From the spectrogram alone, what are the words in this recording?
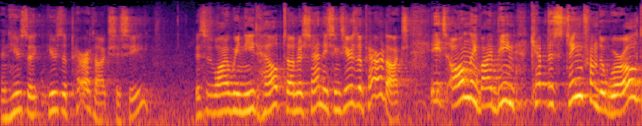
And here's the, here's the paradox, you see. This is why we need help to understand these things. Here's the paradox it's only by being kept distinct from the world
